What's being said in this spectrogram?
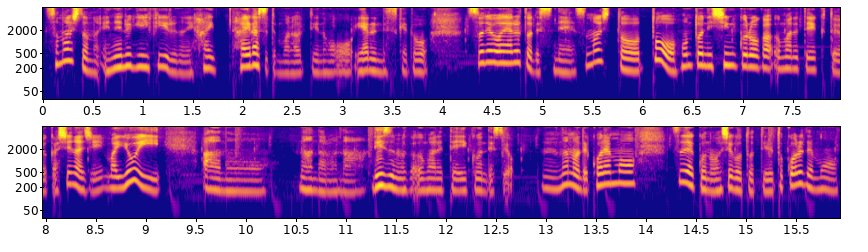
その人のエネルギーフィールドに入らせてもらうっていうのをやるんですけど、それをやるとですね、その人と本当にシンクロが生まれていくというか、シナジー、まあ良い、あの、なんだろうな、リズムが生まれていくんですよ。うん、なのでこれも通訳のお仕事っていうところでも、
